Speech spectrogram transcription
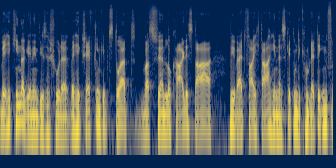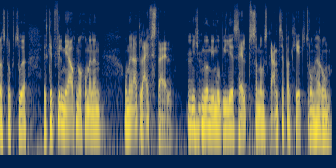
welche Kinder gehen in diese Schule, welche Geschäfteln gibt es dort, was für ein Lokal ist da, wie weit fahre ich da hin. Es geht um die komplette Infrastruktur. Es geht vielmehr auch noch um einen, um eine Art Lifestyle. Nicht nur um die Immobilie selbst, sondern ums ganze Paket drumherum.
